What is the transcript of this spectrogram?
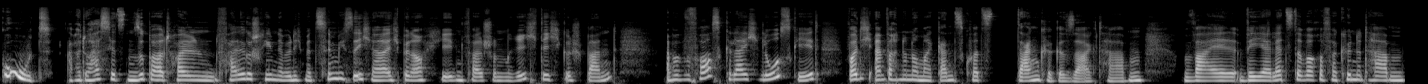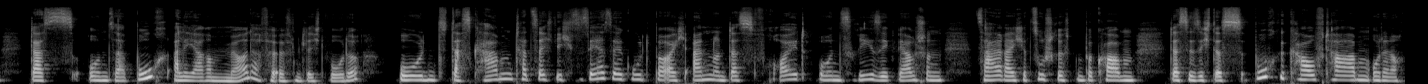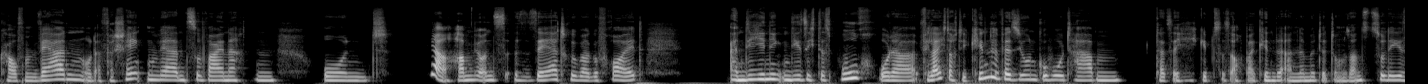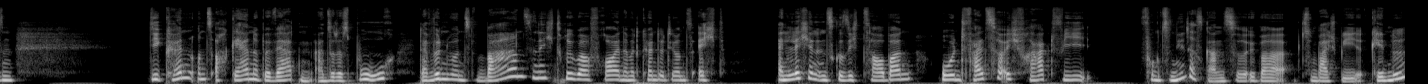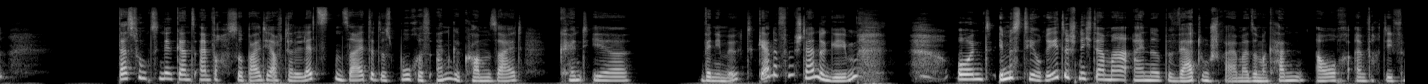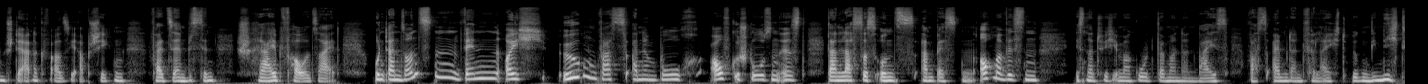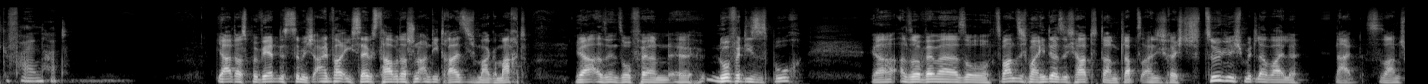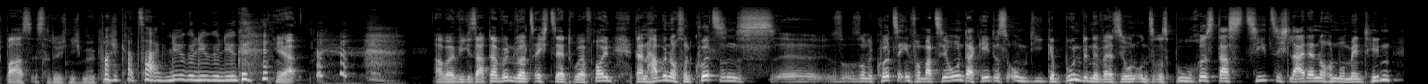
Gut, aber du hast jetzt einen super tollen Fall geschrieben, da bin ich mir ziemlich sicher. Ich bin auf jeden Fall schon richtig gespannt. Aber bevor es gleich losgeht, wollte ich einfach nur noch mal ganz kurz Danke gesagt haben, weil wir ja letzte Woche verkündet haben, dass unser Buch Alle Jahre Mörder veröffentlicht wurde und das kam tatsächlich sehr, sehr gut bei euch an und das freut uns riesig. Wir haben schon zahlreiche Zuschriften bekommen, dass sie sich das Buch gekauft haben oder noch kaufen werden oder verschenken werden zu Weihnachten. Und ja, haben wir uns sehr drüber gefreut. An diejenigen, die sich das Buch oder vielleicht auch die Kindle-Version geholt haben, tatsächlich gibt es es auch bei Kindle Unlimited umsonst zu lesen, die können uns auch gerne bewerten. Also das Buch, da würden wir uns wahnsinnig drüber freuen. Damit könntet ihr uns echt ein Lächeln ins Gesicht zaubern. Und falls ihr euch fragt, wie funktioniert das Ganze über zum Beispiel Kindle, das funktioniert ganz einfach, sobald ihr auf der letzten Seite des Buches angekommen seid, könnt ihr, wenn ihr mögt, gerne fünf Sterne geben. Und ihr müsst theoretisch nicht einmal eine Bewertung schreiben. Also man kann auch einfach die fünf Sterne quasi abschicken, falls ihr ein bisschen schreibfaul seid. Und ansonsten, wenn euch irgendwas an einem Buch aufgestoßen ist, dann lasst es uns am besten auch mal wissen. Ist natürlich immer gut, wenn man dann weiß, was einem dann vielleicht irgendwie nicht gefallen hat. Ja, das Bewerten ist ziemlich einfach. Ich selbst habe das schon an die 30 Mal gemacht. Ja, also insofern äh, nur für dieses Buch. Ja, also wenn man so 20 Mal hinter sich hat, dann klappt es eigentlich recht zügig mittlerweile. Nein, das war ein Spaß, ist natürlich nicht möglich. Wollte ich gerade sagen, Lüge, Lüge, Lüge. Ja. Aber wie gesagt, da würden wir uns echt sehr drüber freuen. Dann haben wir noch so, ein kurzes, äh, so, so eine kurze Information. Da geht es um die gebundene Version unseres Buches. Das zieht sich leider noch einen Moment hin,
